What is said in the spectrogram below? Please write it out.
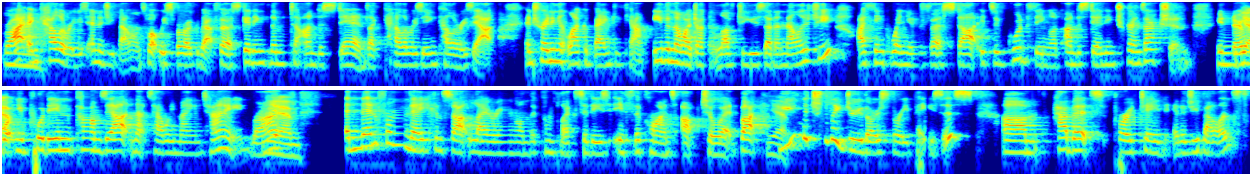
right and mm. calories energy balance what we spoke about first getting them to understand like calories in calories out and treating it like a bank account even though i don't love to use that analogy i think when you first start, it's a good thing of understanding transaction. You know, yeah. what you put in comes out, and that's how we maintain, right? Yeah. And then from there, you can start layering on the complexities if the client's up to it. But yeah. you literally do those three pieces um, habits, protein, energy balance.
